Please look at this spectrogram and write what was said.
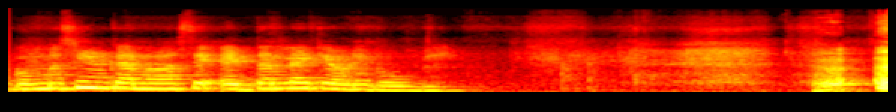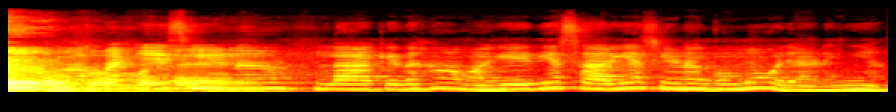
ਗੁੰਮ ਸੀਨ ਕਰਨ ਵਾਸਤੇ ਇੱਧਰ ਲੈ ਕੇ ਆਉਣੀ ਪਊਗੀ। ਆਪਾਂ ਇਹ ਸੀਨ ਲਾ ਕੇ ਦਿਖਾਵਾਂਗੇ ਇਹਦੀਆਂ ਸਾਰੀਆਂ ਸੀਨਾਂ ਗੁੰਮ ਹੋ ਜਾਣਗੀਆਂ।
